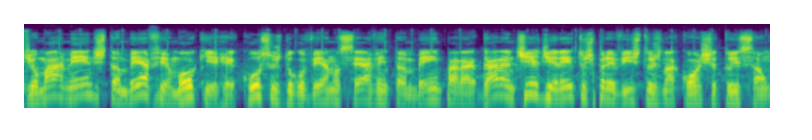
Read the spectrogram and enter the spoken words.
Gilmar Mendes também afirmou que recursos do governo servem também para garantir direitos previstos na Constituição.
